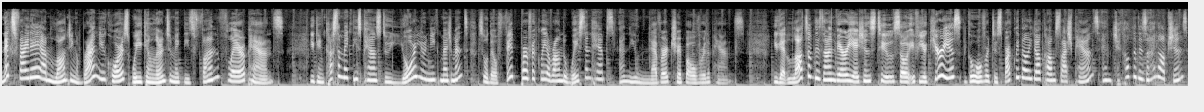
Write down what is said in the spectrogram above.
Next Friday, I'm launching a brand new course where you can learn to make these fun flare pants. You can custom make these pants to your unique measurements so they'll fit perfectly around the waist and hips and you never trip over the pants. You get lots of design variations too, so if you're curious, go over to sparklybelly.com slash pants and check out the design options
